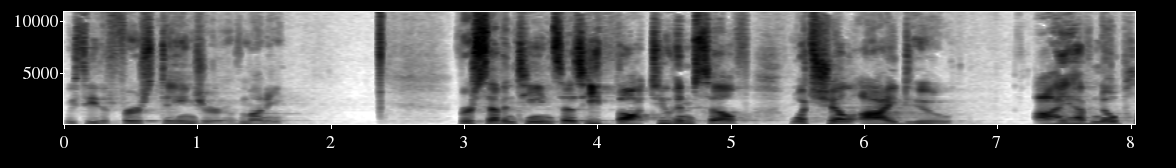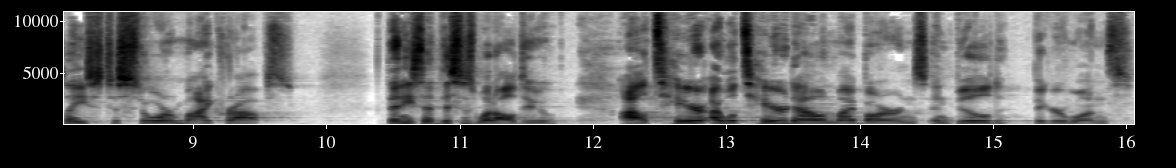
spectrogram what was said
we see the first danger of money. Verse 17 says, He thought to himself, What shall I do? I have no place to store my crops. Then he said, This is what I'll do. I'll tear, I will tear down my barns and build bigger ones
